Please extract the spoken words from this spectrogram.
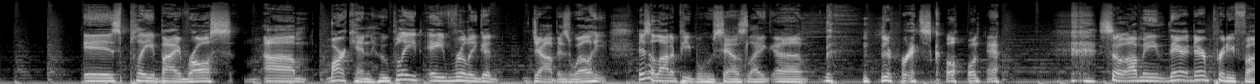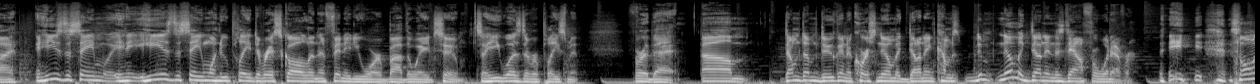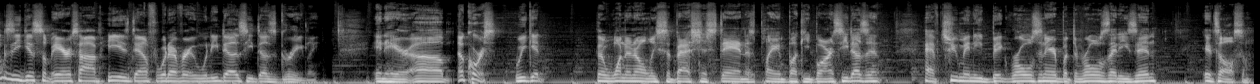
is played by Ross um, Marquand, who played a really good job as well. He there's a lot of people who sounds like uh, the Red Skull now. So I mean, they're they're pretty fine, and he's the same. He is the same one who played the Red Skull in Infinity War, by the way, too. So he was the replacement for that. Um, Dum Dum Dugan, of course, Neal McDonough comes. Neal McDonough is down for whatever. as long as he gets some airtime, he is down for whatever. And when he does, he does greatly in here. Um, of course, we get the one and only Sebastian Stan is playing Bucky Barnes. He doesn't have too many big roles in there, but the roles that he's in, it's awesome.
